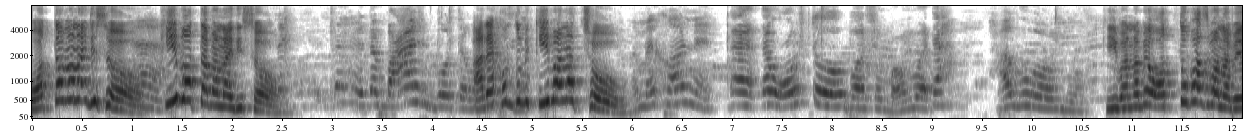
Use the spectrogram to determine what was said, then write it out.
ভর্তা বানাই দিছো? কি ভর্তা বানাই দিছো? আর এখন তুমি কি বানাচ্ছো? কি বানাবে? অক্টোপাস বানাবে?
